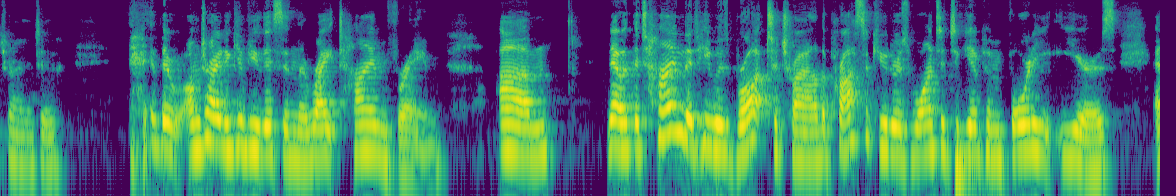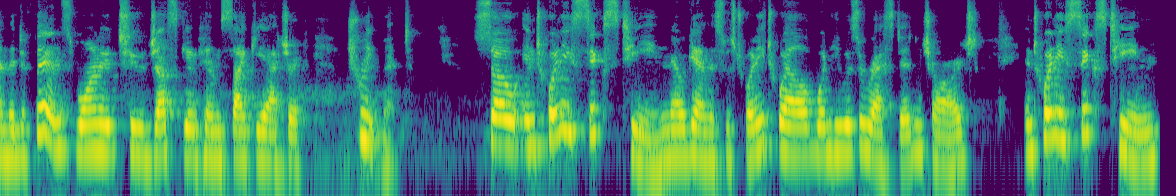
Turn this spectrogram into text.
Trying to. I'm trying to give you this in the right time frame. Um, now, at the time that he was brought to trial, the prosecutors wanted to give him 40 years, and the defense wanted to just give him psychiatric treatment. So in 2016, now again, this was 2012 when he was arrested and charged. In 2016,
